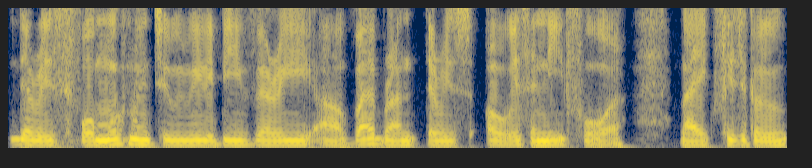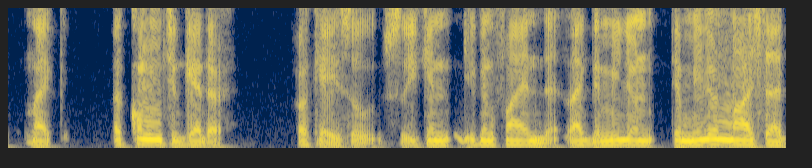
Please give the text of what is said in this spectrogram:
there is for movement to really be very uh, vibrant there is always a need for like physical like a coming together. Okay so so you can you can find like the million the million march that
